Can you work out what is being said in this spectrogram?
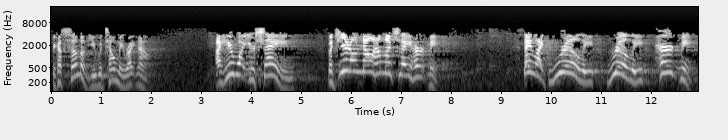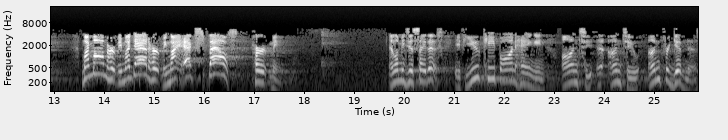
Because some of you would tell me right now, I hear what you're saying, but you don't know how much they hurt me. They like really, really hurt me. My mom hurt me. My dad hurt me. My ex spouse hurt me. And let me just say this if you keep on hanging onto, uh, onto unforgiveness,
